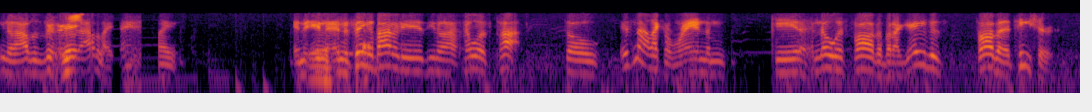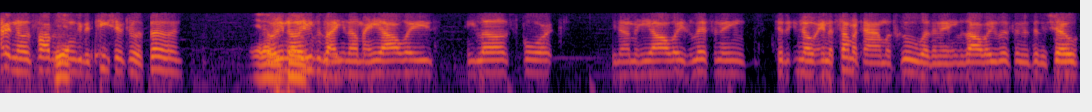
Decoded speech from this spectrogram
You know, I was very, I was like, damn, like, and and, Yeah. and the thing about it is, you know, I know it's pop, so it's not like a random kid. I know his father, but I gave his father a T-shirt. I didn't know his father was Yeah. gonna get a T-shirt to his son. Yeah, so you know, he was like, you know, man, he always he loves sports. You know, what I mean, he always listening to the, you know, in the summertime when school wasn't in, he was always listening to the show.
